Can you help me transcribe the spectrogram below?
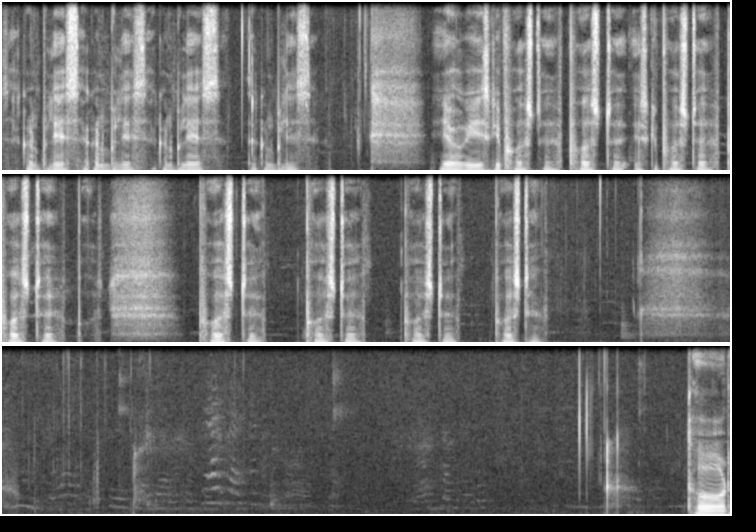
second place second place second place second place ये हो गई इसकी फ़र्स्ट फ़र्स्ट इसकी first first first first first first first थोड़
